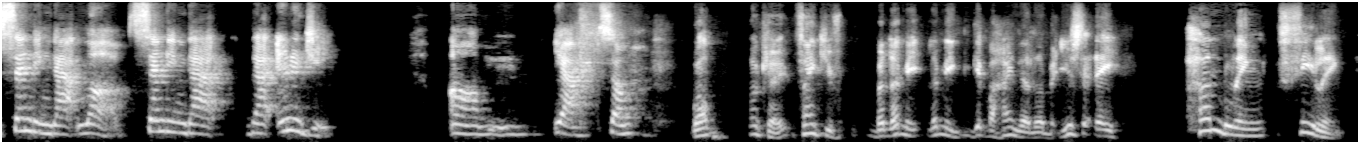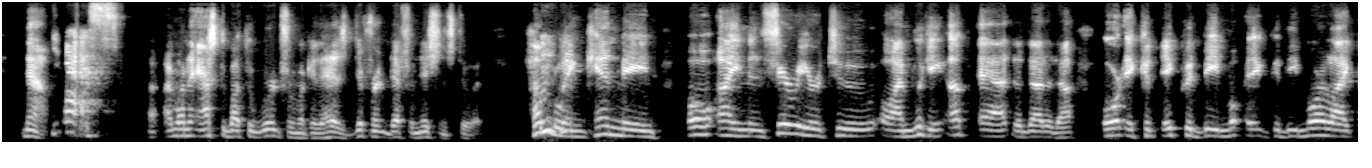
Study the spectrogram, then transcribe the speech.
sending that love, sending that that energy. Um, yeah. So Well, okay, thank you. But let me let me get behind that a little bit. You said a humbling feeling. Now, yes, I- I want to ask about the word for it because it has different definitions to it. Humbling can mean, oh, I'm inferior to, oh, I'm looking up at, da da da da. Or it could it could be more it could be more like,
